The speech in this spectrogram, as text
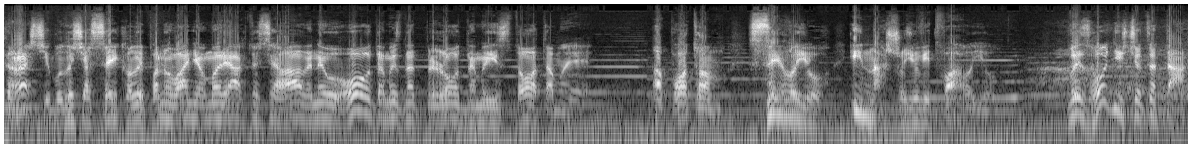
Кращі були часи, коли панування в морях досягали не угодами з надприродними істотами, а потім силою і нашою відвагою. Ви згодні, що це так?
